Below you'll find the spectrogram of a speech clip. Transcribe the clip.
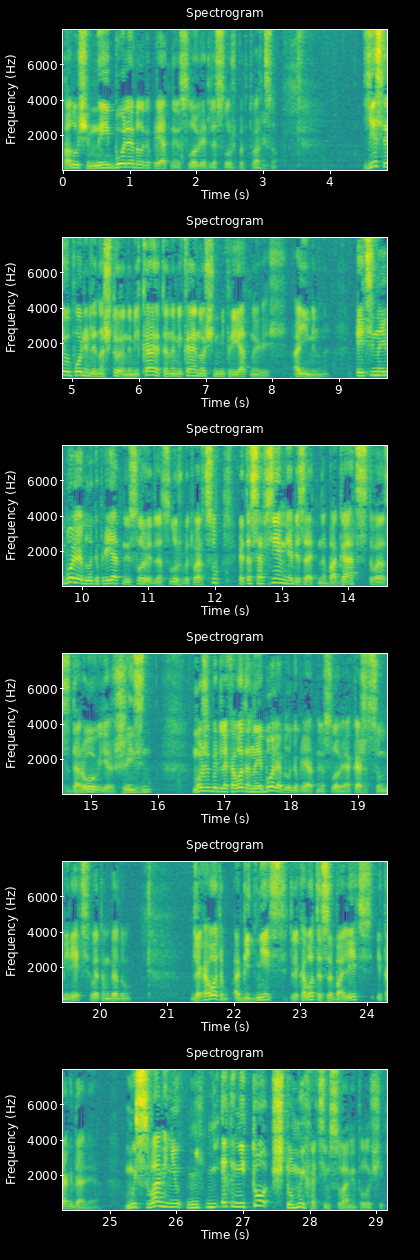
получим наиболее благоприятные условия для службы Творцу. Если вы поняли, на что я намекаю, то я намекаю на очень неприятную вещь. А именно, эти наиболее благоприятные условия для службы Творцу – это совсем не обязательно богатство, здоровье, жизнь. Может быть, для кого-то наиболее благоприятные условия окажется умереть в этом году, для кого-то обеднеть, для кого-то заболеть и так далее – мы с вами не, не, не, это не то, что мы хотим с вами получить.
